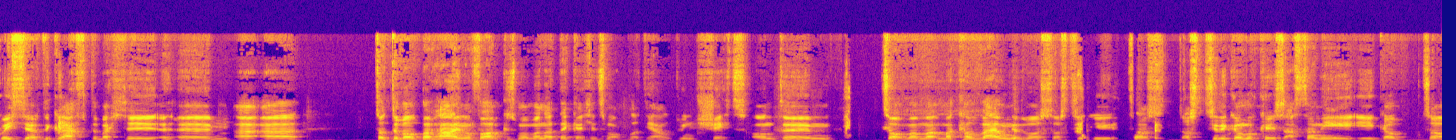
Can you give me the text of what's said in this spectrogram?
gweithio ar dy grefft y felly, um, a, a so, dyfal barhau mewn ffordd, cos mae yna adegau lle ti'n meddwl, bloody hell, dwi'n shit, ond um, to, mae ma, ma cael fewn iddo fo, os, os ti, to, os ti ddigon lwcus atho ni i gael, to,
